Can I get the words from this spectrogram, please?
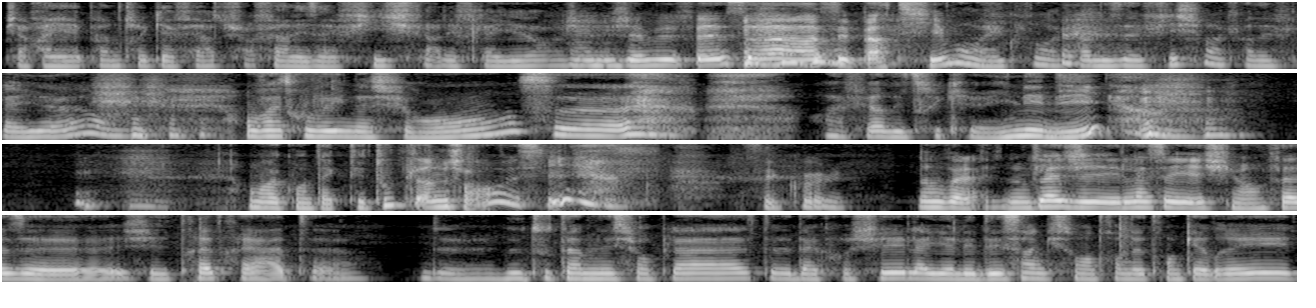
Puis après, il y avait plein de trucs à faire, tu vois, faire les affiches, faire les flyers. J'avais Mhm. jamais fait ça. Ah, c'est parti. Bon, bah, écoute, on va faire des affiches, on va faire des flyers. On va trouver une assurance. euh, On va faire des trucs euh, inédits. On va contacter tout plein de gens aussi. C'est cool. Donc voilà. Donc là, j'ai, là, ça y est, je suis en phase, euh, j'ai très très hâte euh, de, de tout amener sur place, de- d'accrocher. Là, il y a les dessins qui sont en train d'être encadrés.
